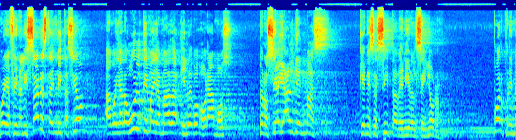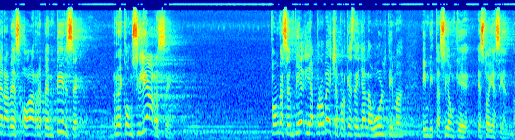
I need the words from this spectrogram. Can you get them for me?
Voy a finalizar esta invitación. Hago ya la última llamada y luego oramos. Pero si hay alguien más que necesita venir al Señor por primera vez o arrepentirse, reconciliarse, póngase en pie y aproveche porque esta es ya la última invitación que estoy haciendo.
